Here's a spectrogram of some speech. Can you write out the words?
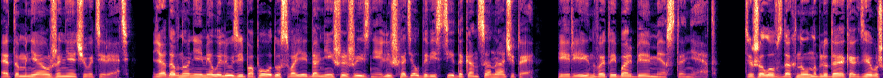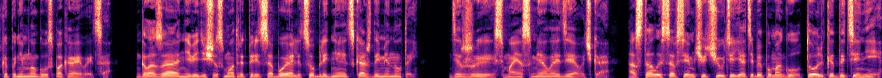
Это мне уже нечего терять. Я давно не имел иллюзий по поводу своей дальнейшей жизни лишь хотел довести до конца начатое. Ирин в этой борьбе места нет. Тяжело вздохнул, наблюдая, как девушка понемногу успокаивается. Глаза невидяще смотрят перед собой, а лицо бледнеет с каждой минутой. «Держись, моя смелая девочка. Осталось совсем чуть-чуть, и я тебе помогу. Только дотяни».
